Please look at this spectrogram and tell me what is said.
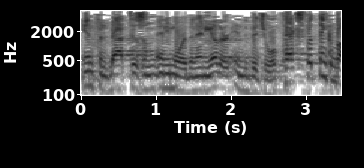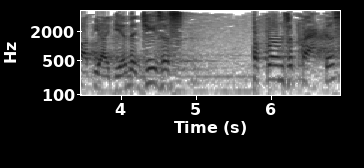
infant baptism any more than any other individual text, but think about the idea that Jesus affirms a practice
